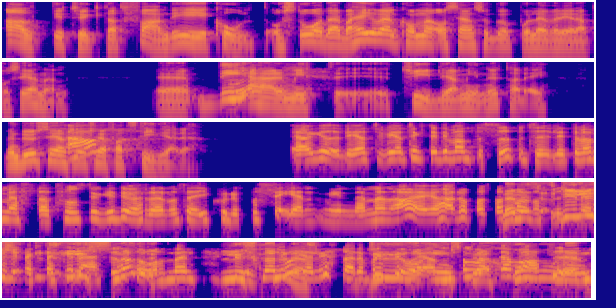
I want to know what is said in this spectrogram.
alltid tyckt att fan, det är coolt att stå där, bara hej och välkomna och sen så gå upp och leverera på scenen. Eh, det Mm. är mitt eh, tydliga minne av dig. Men du säger att vi har Ja. träffats tidigare. Ja, gud, jag, jag tyckte det var inte supertydligt. Det var mest att hon stod i dörren och sen gick hon upp på scen, minne. Men ja, jag hade hoppats på att Nej, men var något du lite spektakulärt lyssnade så. du? Men Lyssnade jo, du jag lyssnade på Du var historien. Den var- var inspirationen fin.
